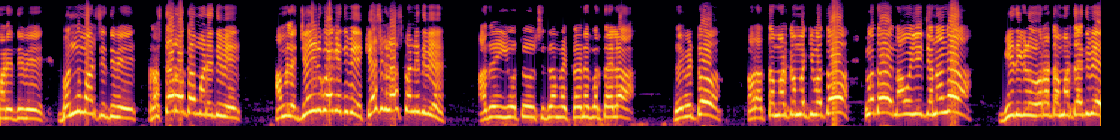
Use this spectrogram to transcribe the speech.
ಮಾಡಿದ್ದೀವಿ, ಬಂದ್ ಮಾಡಿಸಿದ್ದೀವಿ, ರಸ್ತೆ ರೋಗ ಮಾಡಿದ್ದೀವಿ, ಆಮೇಲೆ ಜೈಲಿಗೆ ಹೋಗಿದ್ದೀವಿ, ಕೇಸ್ಗಳು ಹಾಸ್ಕೊಂಡಿದ್ದೀವಿ. ಆದ್ರೆ ಇವತ್ತು ಸಿದ್ದರಾಮಯ್ಯ ಕರುಣೆ ಬರ್ತಾ ಇಲ್ಲ. ದಯವಿಟ್ಟು ಅವ್ರು ಅರ್ಥ ಮಾಡ್ಕೊಂಬಕ್ ಇವತ್ತು. ಇವತ್ತು ನಾವು ಈ ಜನಾಂಗ ಬೀದಿಗಳು ಹೋರಾಟ ಮಾಡ್ತಾ ಇದ್ದೀವಿ.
